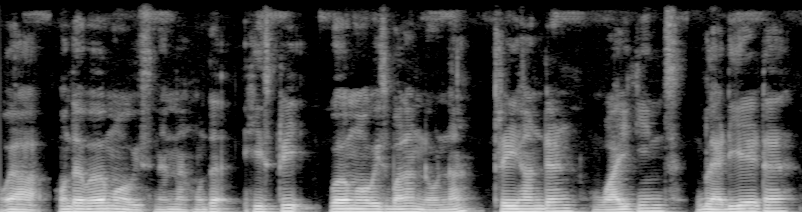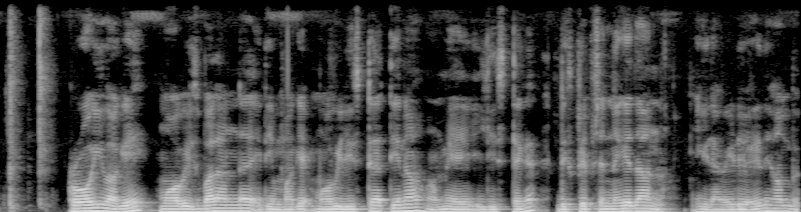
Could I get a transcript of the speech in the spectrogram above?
ඔයා හොඳ වර්මෝවිස් නැන්න හොඳ හිස්ට්‍රී වර්මෝවිස් බලන්න ඔන්න 300 වයිකින්ස් ගලඩියේට රෝයි වගේ මෝවිස් බලන්න. ඉතින් මගේ මෝවි ලිස්ට ඇතියෙන මම මේ ඉලිස්ට එක ඩිස්ක්‍රපෂන් එක දාන්න ඊලා විඩියෝේද හම්බ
